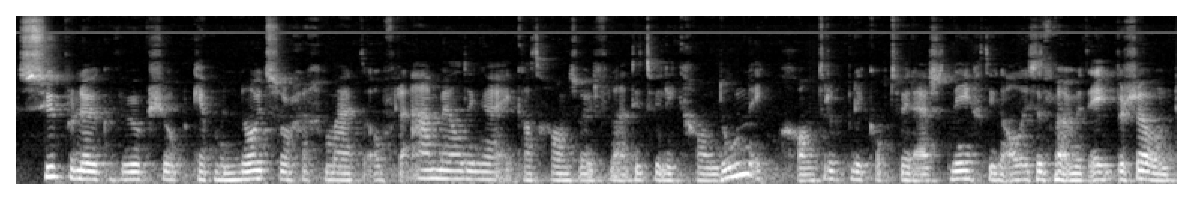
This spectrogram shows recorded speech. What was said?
superleuke workshop. Ik heb me nooit zorgen gemaakt over de aanmeldingen. Ik had gewoon zoiets van, nou, dit wil ik gewoon doen. Ik wil gewoon terugblikken op 2019, al is het maar met één persoon.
